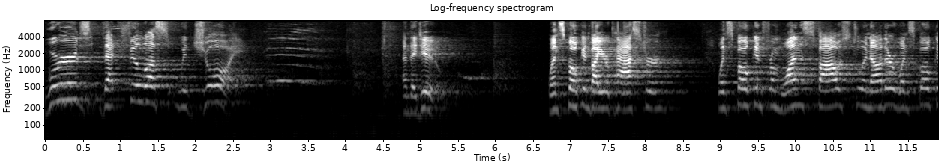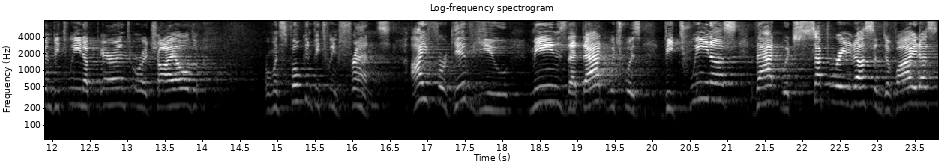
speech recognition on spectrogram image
Words that fill us with joy. And they do. When spoken by your pastor, when spoken from one spouse to another, when spoken between a parent or a child, or when spoken between friends, I forgive you means that that which was between us, that which separated us and divided us,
